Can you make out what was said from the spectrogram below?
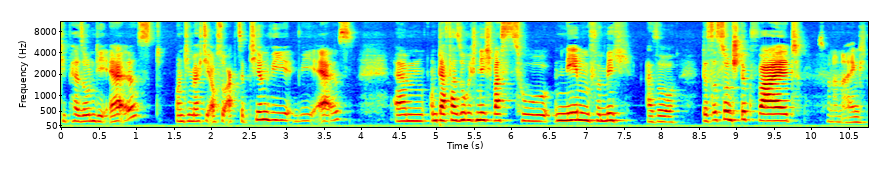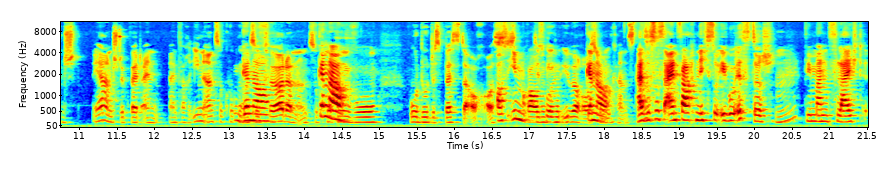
die Person, die er ist. Und die möchte ich auch so akzeptieren, wie, wie er ist. Ähm, und da versuche ich nicht, was zu nehmen für mich. Also das ist so ein Stück weit. Sondern eigentlich ja, ein Stück weit ein, einfach ihn anzugucken genau. und zu fördern und zu genau. gucken, wo wo du das Beste auch aus, aus ihm rausholen. dem Gegenüber rausholen genau. kannst. Ne? Also es ist einfach nicht so egoistisch, mhm. wie man vielleicht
